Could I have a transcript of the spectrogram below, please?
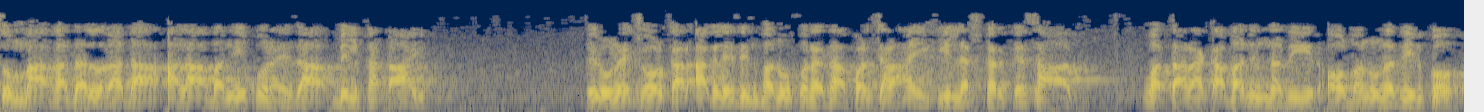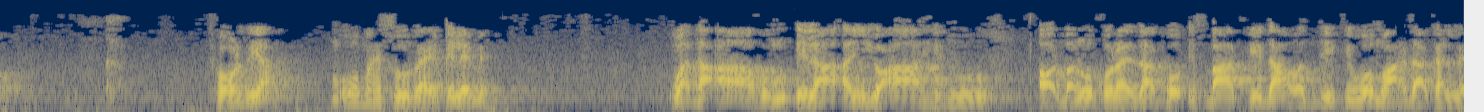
سما غدل غدا الا بنی قریضہ بل پھر انہیں چھوڑ کر اگلے دن بنو قریضہ پر چڑھائی کی لشکر کے ساتھ۔ وہ تارا کا بنی نذیر اور بنو نذیر کو چھوڑ دیا۔ وہ محسور رہے قلعے میں۔ وہ دا ہم الا اور بنو قریضہ کو اس بات کی دعوت دی کہ وہ معاہدہ کر لے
